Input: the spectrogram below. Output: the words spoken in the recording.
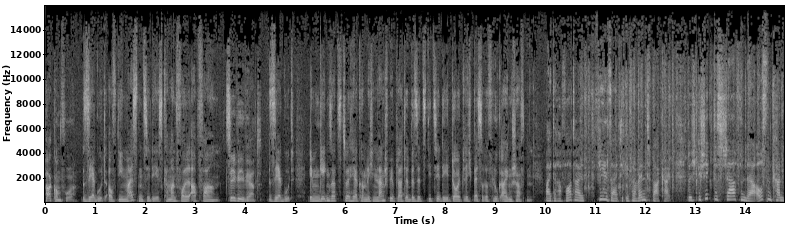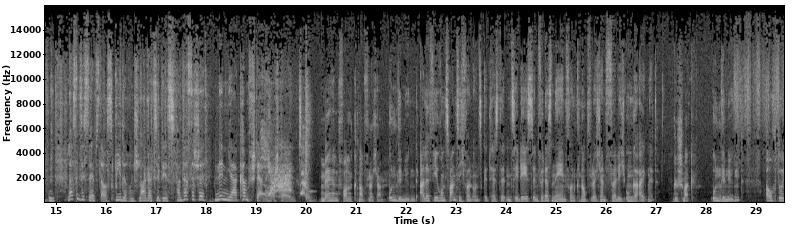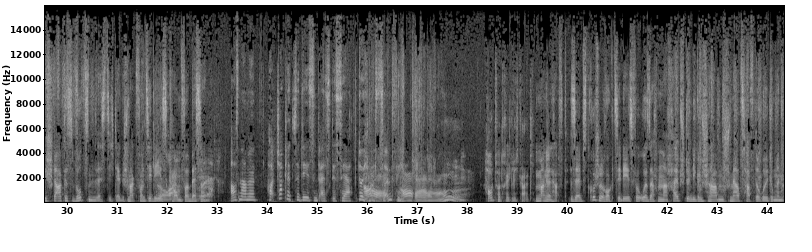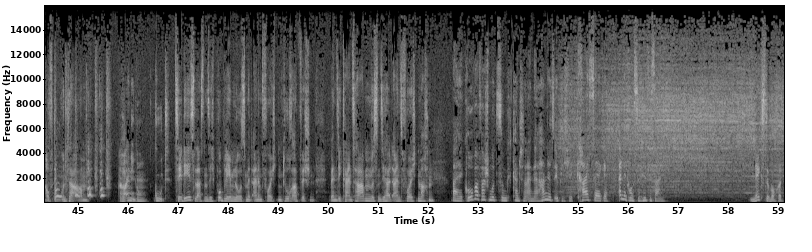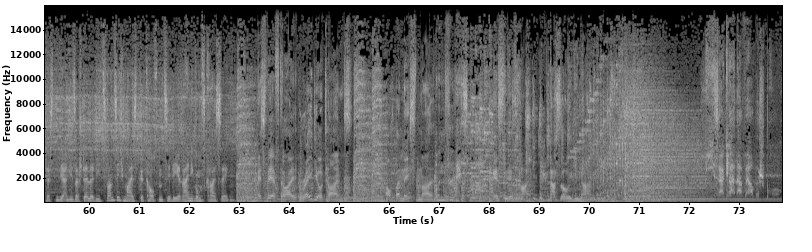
Fahrkomfort. Sehr gut, auf die meisten CDs kann man voll abfahren. CW-Wert. Sehr gut. Im Gegensatz zur herkömmlichen Langspielplatte besitzt die CD deutlich bessere Flugeigenschaften. Weiterer Vorteil, vielseitige Verwendbarkeit. Durch geschicktes Schärfen der Außenkanten lassen sich selbst aus biederen Schlager-CDs fantastische Ninja-Kampfsterne herstellen. Nähen von Knopflöchern. Ungenügend. Alle 24 von uns getesteten CDs sind für das Nähen von Knopflöchern völlig ungeeignet. Geschmack. Ungenügend. Auch durch starkes Würzen lässt sich der Geschmack von CDs kaum verbessern. Ausnahme, Hot Chocolate CDs sind als Dessert durchaus zu empfehlen. Hautverträglichkeit. Mangelhaft. Selbst Kuschelrock-CDs verursachen nach halbstündigem Schaben schmerzhafte Rötungen auf dem Unterarm. Reinigung. Gut, CDs lassen sich problemlos mit einem feuchten Tuch abwischen. Wenn Sie keins haben, müssen Sie halt eins feucht machen. Bei grober Verschmutzung kann schon eine handelsübliche Kreissäge eine große Hilfe sein. Nächste Woche testen wir an dieser Stelle die 20 meistgekauften CD-Reinigungskreissägen. SWF 3 Radio Times. Auch beim nächsten Mal. Unverwechselbar. SWF 3, das Original. Mieser kleiner Werbespruch.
